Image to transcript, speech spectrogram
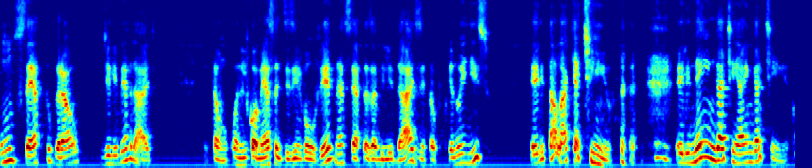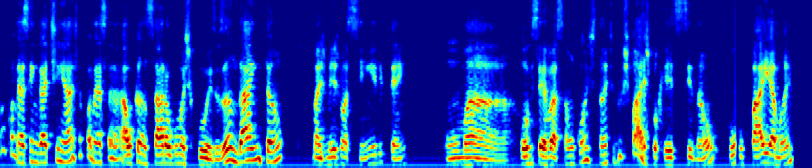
um certo grau de liberdade. Então, quando ele começa a desenvolver né, certas habilidades, então, porque no início ele está lá quietinho, ele nem engatinhar engatinha. Quando começa a engatinhar, já começa a alcançar algumas coisas. Andar, então, mas mesmo assim ele tem uma observação constante dos pais, porque senão o pai e a mãe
